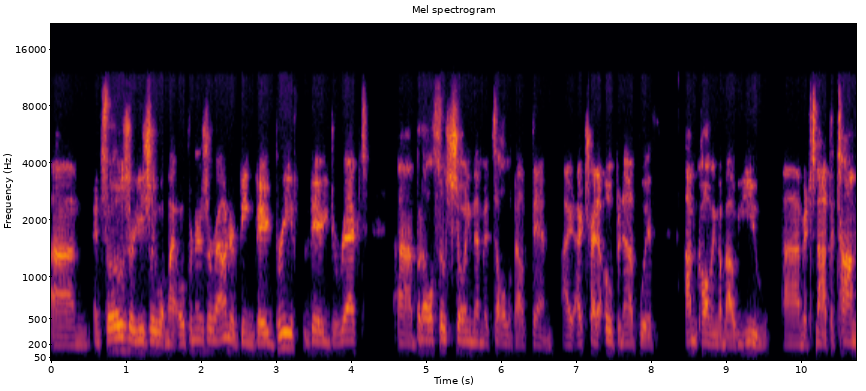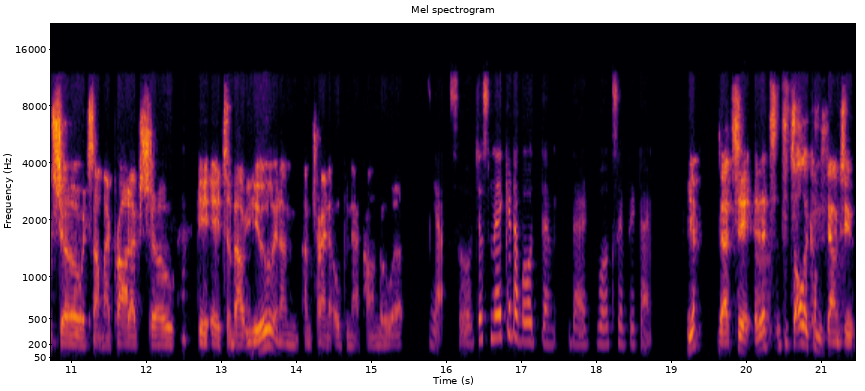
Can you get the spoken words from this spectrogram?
Um, and so those are usually what my openers around are being very brief, very direct, uh, but also showing them it's all about them. I, I try to open up with I'm calling about you. Um, it's not the Tom show. It's not my product show. It, it's about you, and I'm I'm trying to open that combo up. Yeah. So just make it about them. That works every time. Yep, that's it. That's that's all it comes down to.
